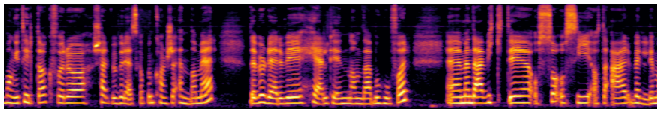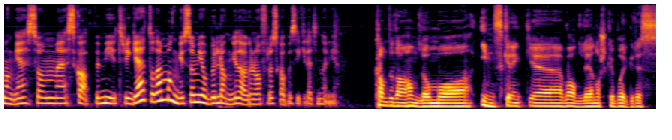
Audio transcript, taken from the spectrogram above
mange tiltak for å skjerpe beredskapen kanskje enda mer. Det vurderer vi hele tiden om det er behov for. Eh, men det er viktig også å si at det er veldig mange som skaper mye trygghet, og det er mange som jobber lange dager nå for å skape sikkerhet i Norge. Kan det da handle om å innskrenke vanlige norske borgeres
